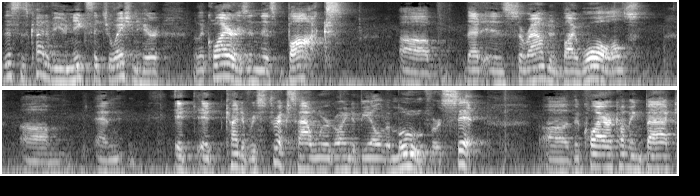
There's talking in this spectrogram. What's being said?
this is kind of a unique situation here. The choir is in this box uh, that is surrounded by walls, um, and it, it kind of restricts how we're going to be able to move or sit. Uh, the choir coming back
